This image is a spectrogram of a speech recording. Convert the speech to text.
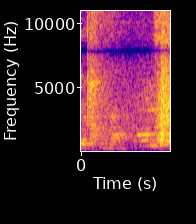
我不想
